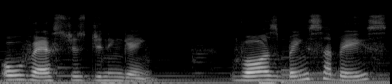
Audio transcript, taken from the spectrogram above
ou vestes de ninguém Vós bem sabeis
